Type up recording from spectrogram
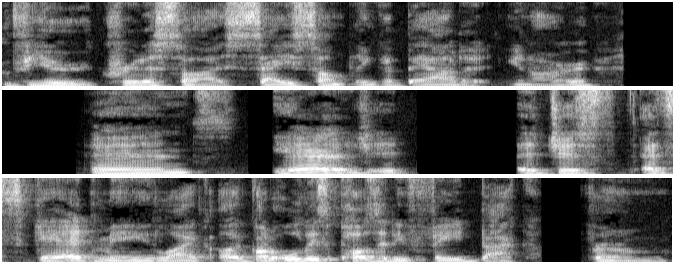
view, criticize, say something about it, you know? And yeah, it, it just it scared me. Like I got all this positive feedback from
